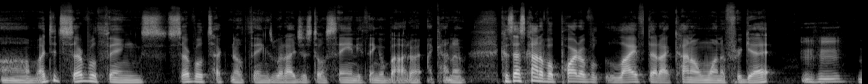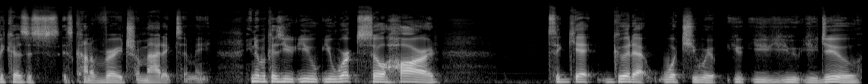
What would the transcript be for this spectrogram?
Um, I did several things, several techno things, but I just don't say anything about it. I kind of, because that's kind of a part of life that I kind of want to forget mm-hmm. because it's it's kind of very traumatic to me. You know, because you you you worked so hard to get good at what you were you you you, you do.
